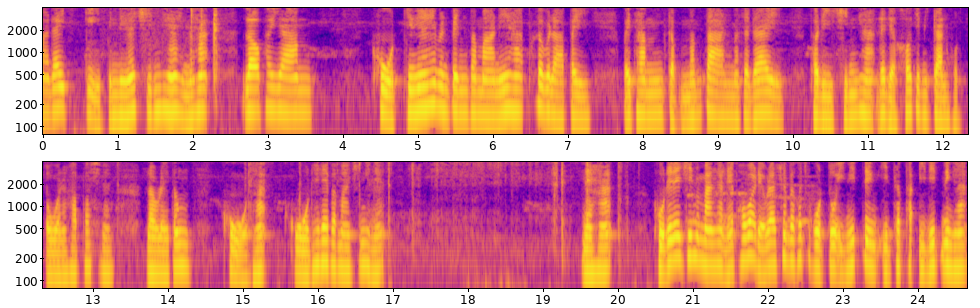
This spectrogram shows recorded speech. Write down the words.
มาได้กรีดเป็นเนื้อชิ้นฮะเห็นไหมฮะ เราพยายามขูดทีนี้ให้มันเป็นประมาณนี้ฮะ เพื่อเวลาไปไปทำกับน้ำตาลมันจะได้พอดีชิ้นฮะ แล้วเดี๋ยวเขาจะมีการหดตัวนะครับ เพราะฉะนั้นเราเลยต้องขูดฮะ ขูดให้ได้ประมาณชิ้นอย่างเนี้ยนะฮะ ขูดได้ได้ชิ้นประมาณขนาดนี้เพราะว่าเดี๋ยวเวลาเชื่อมไปเขาจะหดตัวอีกนิดนึงอีกสักพักอีกนิดนึงฮะ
